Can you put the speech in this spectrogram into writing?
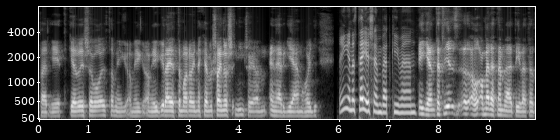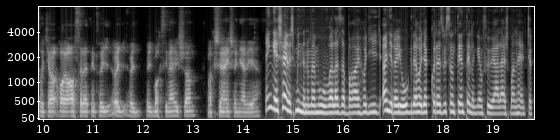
pár hét kérdése volt, amíg, amíg, amíg rájöttem arra, hogy nekem sajnos nincs olyan energiám, hogy Igen, az teljes embert kíván. Igen, tehát ez, a, a mellett nem lehet életed, hogyha ha azt szeretnéd, hogy, hogy, hogy, hogy maximálisan maximálisan nyerje. Igen, sajnos minden MMO-val az a baj, hogy így annyira jók, de hogy akkor ez viszont ilyen tényleg ilyen főállásban lehet csak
